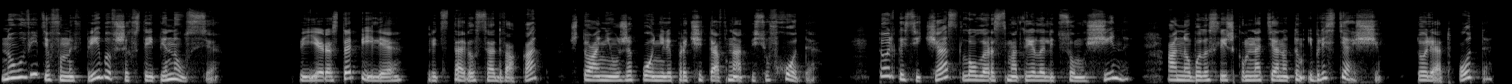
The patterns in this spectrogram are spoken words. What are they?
но, увидев вновь прибывших, встрепенулся. «Пьера Стапилия», — представился адвокат, что они уже поняли, прочитав надпись у входа. Только сейчас Лола рассмотрела лицо мужчины. Оно было слишком натянутым и блестящим, то ли от пота,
